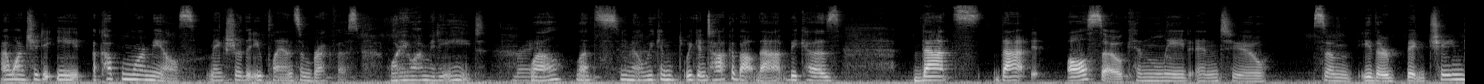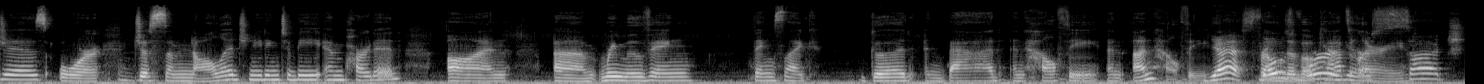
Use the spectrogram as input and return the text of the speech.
I want you to eat a couple more meals. Make sure that you plan some breakfast. What do you want me to eat? Right. Well, let's you know we can we can talk about that because that's that also can lead into some either big changes or just some knowledge needing to be imparted on um, removing things like good and bad and healthy and unhealthy. Yes, from those the vocabulary. words are such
